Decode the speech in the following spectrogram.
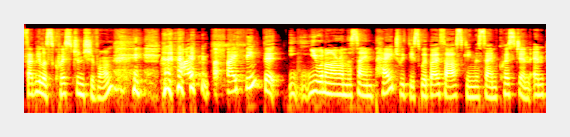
fabulous question, Shevonne. I, I, think that you and I are on the same page with this. We're both asking the same question. And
